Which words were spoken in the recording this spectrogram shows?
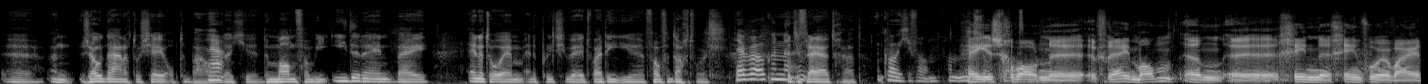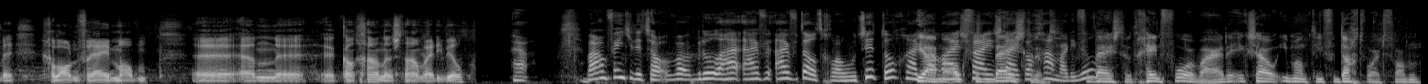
eh, een zodanig dossier op te bouwen... Ja. dat je de man van wie iedereen bij en het OM en de politie weet... waar die eh, van verdacht wordt, Daar hebben we ook een, dat hij vrij uitgaat. een quoteje van. van Hij is gewoon eh, een vrij man en eh, geen, geen voorwaarden. Gewoon vrij man eh, en eh, kan gaan en staan waar hij wil. Waarom vind je dit zo? Ik bedoel, hij, hij, hij vertelt gewoon hoe het zit, toch? Hij, ja, kan, maar hij ook is vrij en stijl kan gaan waar hij wil. Verbijsterend. Geen voorwaarden. Ik zou iemand die verdacht wordt van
